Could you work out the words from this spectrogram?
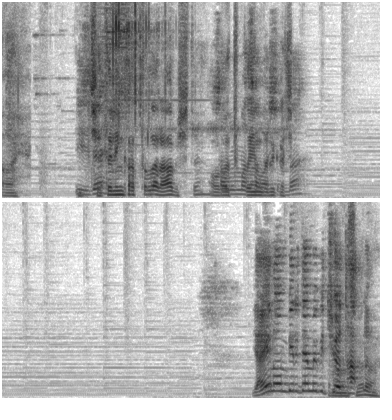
Ay. Biz de Chat'e link attılar abi işte. Orada savunma tıklayın dedik açık. savaşında. Yayın 11'de mi bitiyor Ondan tatlım?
